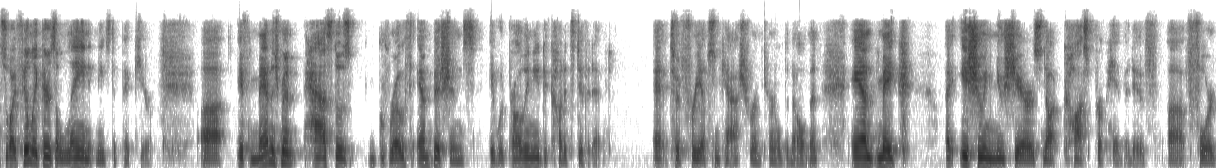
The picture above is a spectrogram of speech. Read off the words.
So I feel like there's a lane it needs to pick here. Uh, if management has those growth ambitions, it would probably need to cut its dividend eh, to free up some cash for internal development and make uh, issuing new shares not cost prohibitive uh, for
